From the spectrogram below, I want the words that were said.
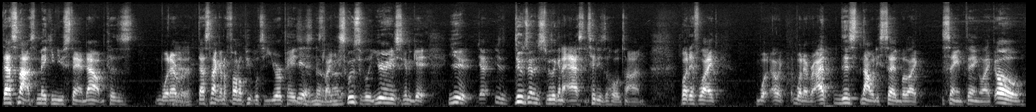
That's not making you stand out because whatever. Yeah. That's not gonna funnel people to your pages. Yeah, no, it's like not- exclusively. You're just gonna get you. Dude's gonna just be looking at ass and titties the whole time. But if like what like whatever. I this is not what he said, but like same thing. Like oh,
